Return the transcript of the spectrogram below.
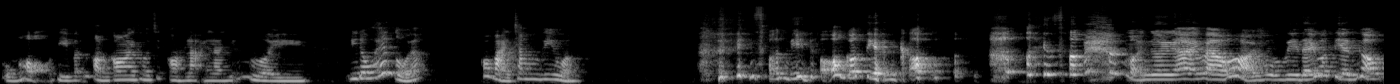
ủng hộ thì vẫn còn coi thôi, chứ còn lại là những người đi đâu hết rồi á. Có vài trăm view à? Sơn đi đỗ có tiền không? Mọi người ai vào hỏi vụ gì đấy có tiền không?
